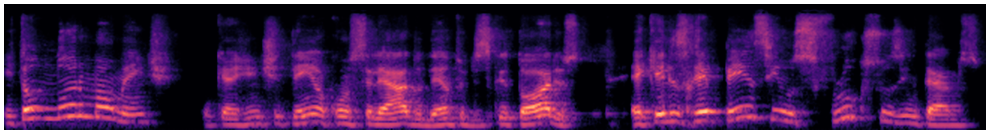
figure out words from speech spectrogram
Então, normalmente, o que a gente tem aconselhado dentro de escritórios é que eles repensem os fluxos internos.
